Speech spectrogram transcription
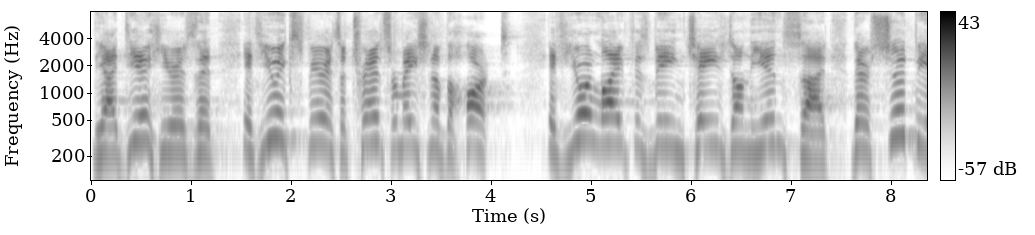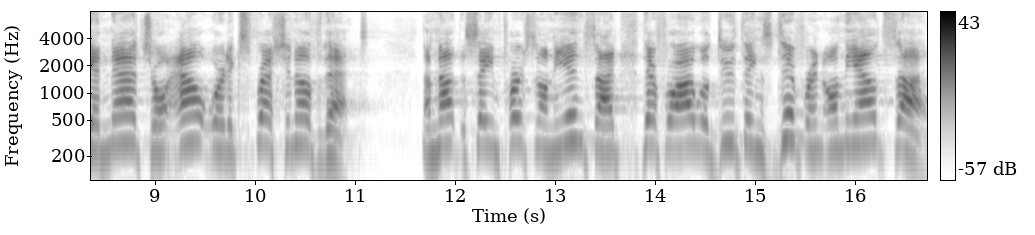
The idea here is that if you experience a transformation of the heart, if your life is being changed on the inside, there should be a natural outward expression of that. I'm not the same person on the inside. Therefore, I will do things different on the outside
